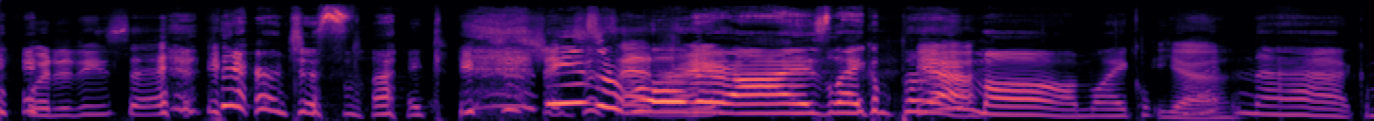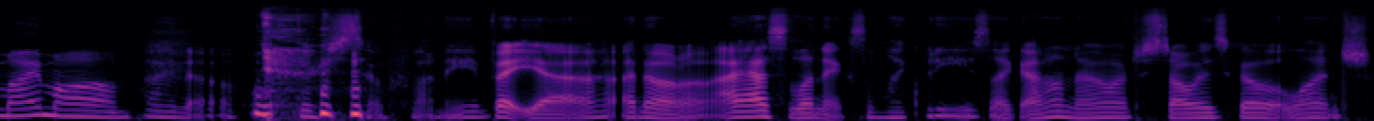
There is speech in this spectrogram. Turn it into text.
what did he say? They're just like, He just they shakes his just roll their eyes like, my Yeah. mom. Like, Yeah. what in the heck? My mom. I know they're so funny, but yeah, I don't know. I asked Lennox, I'm like, "What do you?" He's like, "I don't know. I just always go at lunch."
